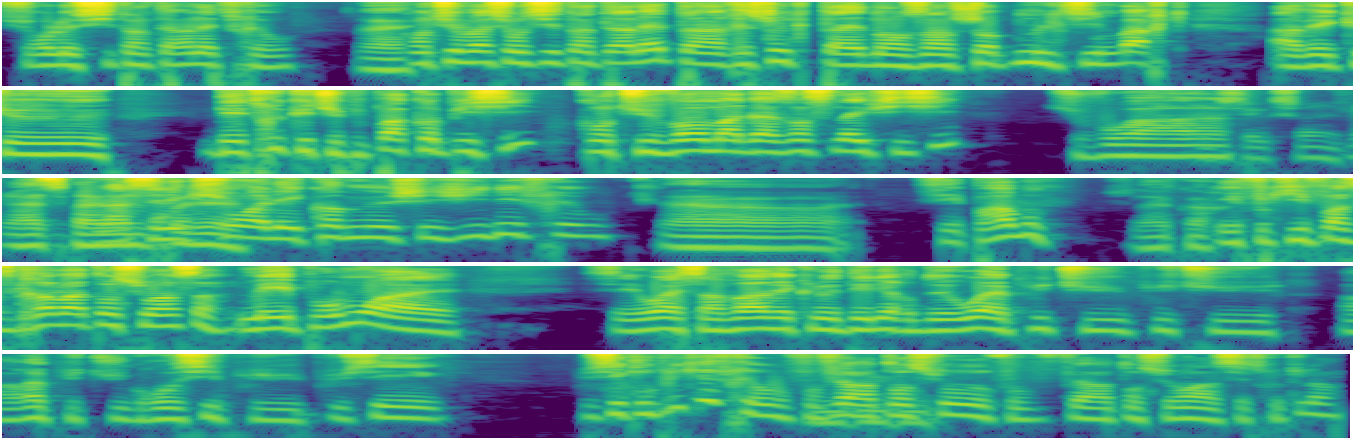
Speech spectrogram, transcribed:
sur le site internet, frérot. Ouais. Quand tu vas sur le site internet, t'as l'impression que t'es dans un shop multimarque avec euh, des trucs que tu peux pas copier ici. Quand tu vas en magasin Snipes ici, tu vois pas le la sélection, elle est comme chez JD, frérot. Euh, ouais, C'est pas bon. d'accord. Il faut qu'il fasse grave attention à ça. Mais pour moi, c'est ouais, ça va avec le délire de ouais, plus tu, plus tu, en vrai, plus tu grossis, plus, plus c'est, c'est compliqué, frérot. Faut faire Mhm. attention, faut faire attention à ces trucs-là.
